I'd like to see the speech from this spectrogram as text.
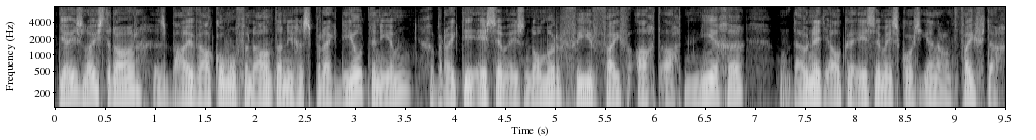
Jy is luisteraar, is baie welkom om vanaand aan die gesprek deel te neem. Gebruik die SMS nommer 45889. Onthou net elke SMS kos R1.50.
